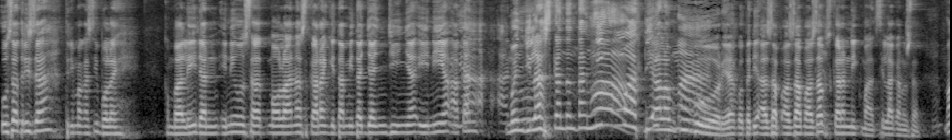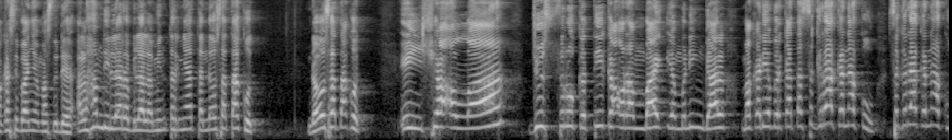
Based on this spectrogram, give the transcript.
Ustadz Riza terima kasih boleh kembali dan ini Ustadz Maulana sekarang kita minta janjinya ini yang akan ya, menjelaskan tentang oh, nikmat di alam kubur ya. Kalau tadi azab-azab-azab sekarang nikmat. Silakan Ustadz. Makasih banyak Mas Dude. Alhamdulillah Rabbil Alamin ternyata ndak usah takut. Ndak usah takut Insya Allah Justru ketika orang baik yang meninggal, maka dia berkata, segerakan aku, segerakan aku,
